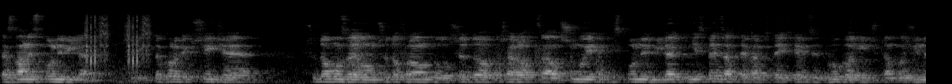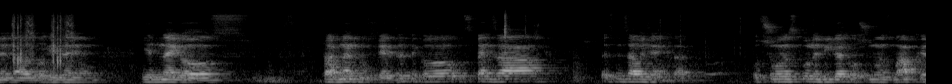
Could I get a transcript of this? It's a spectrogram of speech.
tak zwany wspólny bilet. Czyli ktokolwiek przyjdzie czy do muzeum, czy do frontu, czy do koszarowca, otrzymuje taki wspólny bilet i nie spędza w tej, w tej twierdzy dwóch godzin, czy tam godziny na odwiedzeniu jednego z fragmentów twierdzy, tylko spędza powiedzmy cały dzień, tak? Otrzymując wspólny bilet, otrzymując mapkę,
